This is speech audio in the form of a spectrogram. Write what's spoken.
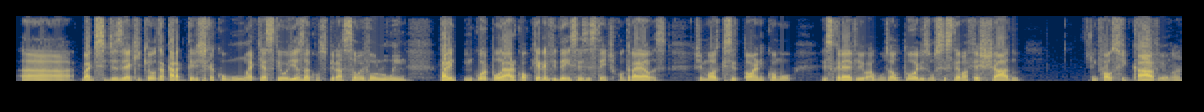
Uh, vai se dizer aqui que outra característica comum é que as teorias da conspiração evoluem para incorporar qualquer evidência existente contra elas, de modo que se torne, como escreve alguns autores, um sistema fechado, infalsificável. Né?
